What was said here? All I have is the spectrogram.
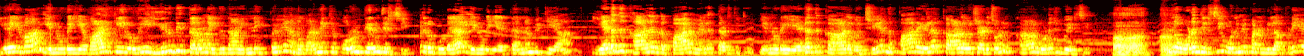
இறைவா என்னுடைய வாழ்க்கையிலுடைய இறுதி தருணம் இதுதான். இன்னும் இப்பவே நம்ம மரணிக்க போறோம்னு தெரிஞ்சிருச்சு. இது கூட என்னுடைய தன்னம்பிக்கையா இடது காலை அந்த பாறை மேல தடுத்துட்டேன். என்னுடைய இடது காலை வச்சு அந்த பாறையில காலை வச்சு அடிச்சோட கால் உடைஞ்சு போயிருச்சு. உடைஞ்சிருச்சு. ஒண்ணுமே பண்ண முடியல. அப்படியே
